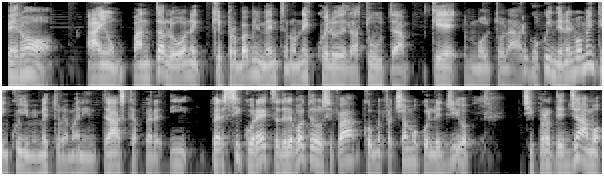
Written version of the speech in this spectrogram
Però hai un pantalone che probabilmente non è quello della tuta, che è molto largo. Quindi nel momento in cui io mi metto le mani in tasca per, per sicurezza, delle volte lo si fa come facciamo con le Gio, ci proteggiamo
